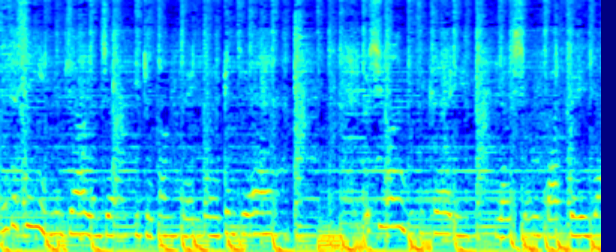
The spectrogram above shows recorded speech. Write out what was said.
总在心里面飘扬着一种放飞的感觉，多希望自己可以。让秀发飞扬。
